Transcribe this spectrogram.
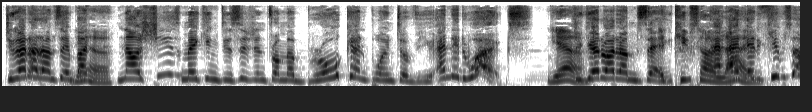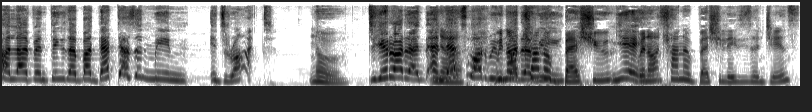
Do you get what I'm saying? But Mm. Yeah. now she's making decision from a broken point of view and it works. Yeah. Do you get what I'm saying? It keeps her A- and alive. it keeps her alive and things like but that doesn't mean it's right. no Do you get what? I, and No. that's what we've we're not trying be- to bash you. Yes. We're not trying to bash you, ladies and gents.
